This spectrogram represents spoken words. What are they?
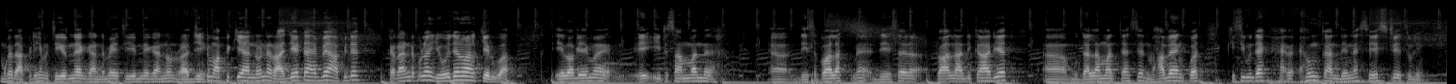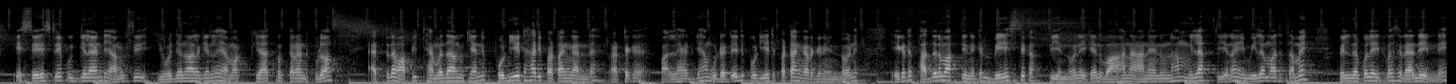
මොකද අපිට එහෙම තීරණයක් ගන්න බෑ. තීරණය ගන්න ඕන රජයෙන්. අපි කියන්න ඕනේ රජයට හැබැයි අපිට කරන්න පුළුවන් යෝජනාවල් කෙරුවා. ඒ වගේම ඊට සම්බන්ධ දේශපාලක් දේශපාලන අධිකාරියත් මුදල් අමාත්‍යංශයත් මහ බැංකුවත් කිසිම දෙයක් ඇහුම්කන් දෙන්න ශේෂ්ත්‍රය තුලින් ඒ ශේෂ්ත්‍රයේ පුද්ගලයන්ට යම්කිසි යෝජනාවල් ගෙනලා යමක් ක්‍රියාත්මක කරන්න පුළුවන්. ඇත්තටම අපිත් හැමදාම කියන්නේ පොඩියට හරි පටන් ගන්න. රටක පල්ලෙහාට ගියාම උඩට එද්දි පොඩියට පටන් අරගෙන එන්න ඕනේ. ඒකට පදනමක් තියෙන. ඒ කියන්නේ බේස් එකක් තියෙන්න ඕනේ. ඒ කියන්නේ වාහන ආනයන වුණාම මිලක් තියෙනවා. මේ මිල මත තමයි වෙළඳපොළ ඊට පස්සේ රැඳෙන්නේ.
